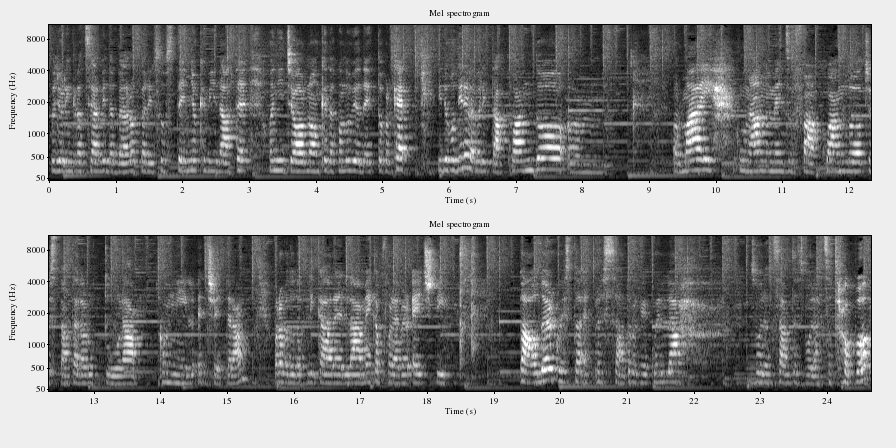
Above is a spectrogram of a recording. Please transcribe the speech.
voglio ringraziarvi davvero per il sostegno che mi date ogni giorno, anche da quando vi ho detto, perché vi devo dire la verità, quando um, ormai un anno e mezzo fa, quando c'è stata la rottura con Neil, eccetera, ora vado ad applicare la Makeup Forever HD Powder, questa è pressata perché quella svolazzante svolazza troppo,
